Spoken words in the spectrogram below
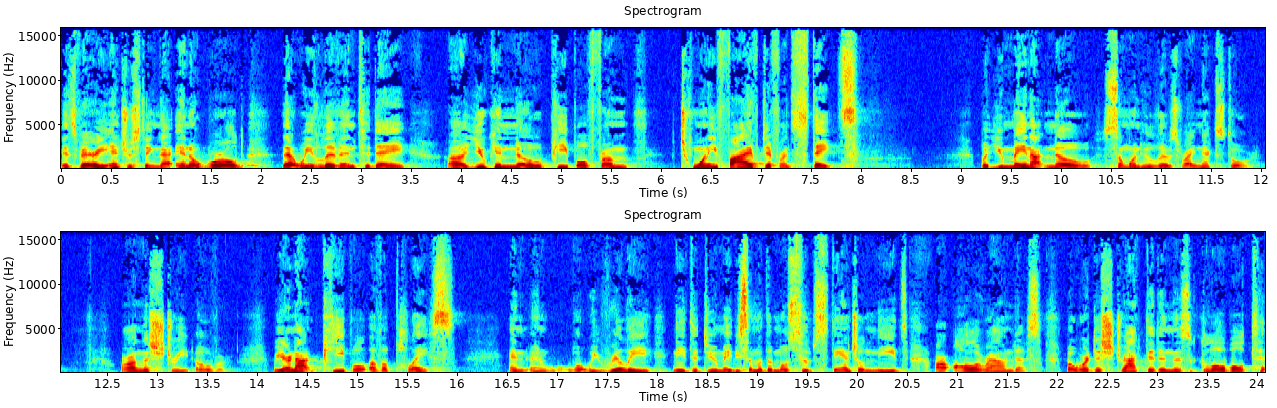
It's very interesting that in a world that we live in today, uh, you can know people from 25 different states, but you may not know someone who lives right next door or on the street over. We are not people of a place. And, and what we really need to do, maybe some of the most substantial needs are all around us, but we're distracted in this global, te-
